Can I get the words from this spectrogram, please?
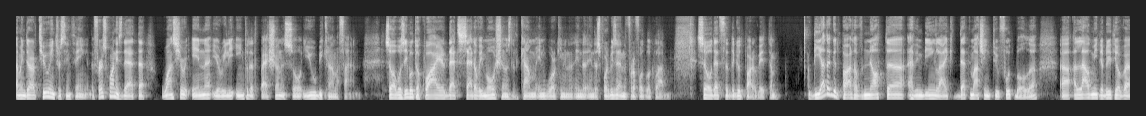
I mean, there are two interesting things. The first one is that uh, once you're in, you're really into that passion, and so you become a fan. So I was able to acquire that set of emotions that come in working in, in the in the sport business and for a football club. So that's the, good part of it. The other good part of not uh, having been like that much into football uh, uh, allowed me the ability of uh,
